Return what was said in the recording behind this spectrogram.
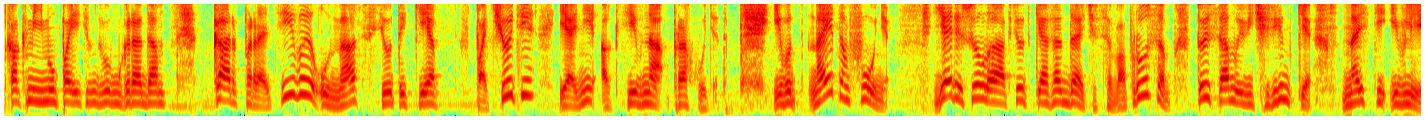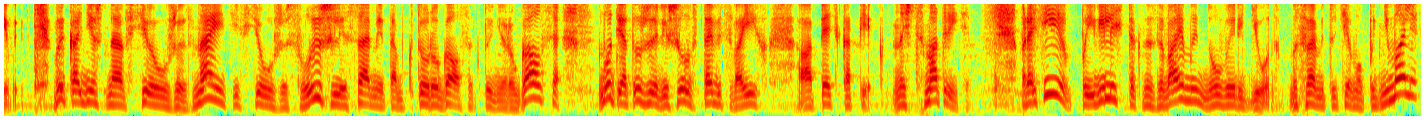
как минимум по этим двум городам, корпоративы у нас все-таки в почете, и они активно проходят. И вот на этом фоне я решила все-таки озадачиться вопросом той самой вечеринки Насти Ивлеевой. Вы, конечно, все уже знаете, все уже слышали, сами там, кто ругался, кто не ругался. Вот я тоже решила вставить своих а, 5 копеек. Значит, смотрите. В России появились так называемые новые регионы. Мы с вами эту тему поднимали.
